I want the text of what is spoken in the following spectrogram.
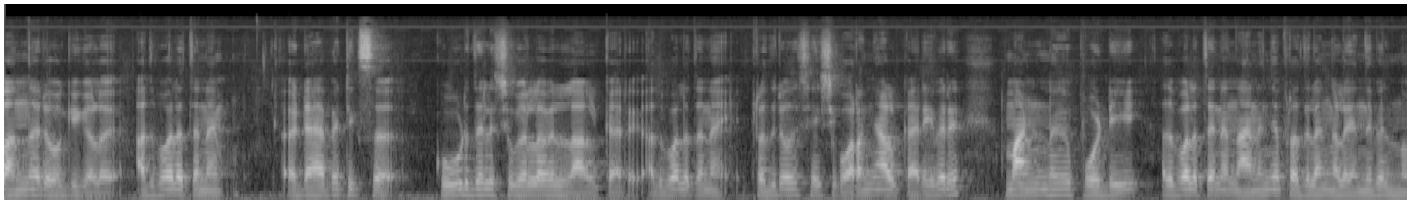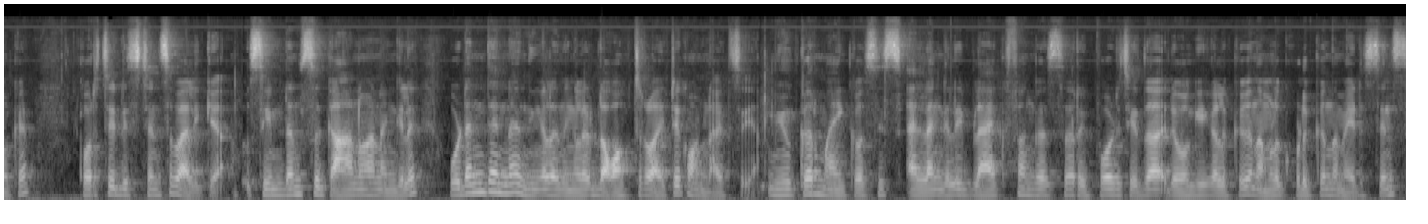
വന്ന രോഗികൾ അതുപോലെ തന്നെ ഡയബറ്റിക്സ് കൂടുതൽ ഷുഗർ ലെവലുള്ള ആൾക്കാർ അതുപോലെ തന്നെ പ്രതിരോധ ശേഷി കുറഞ്ഞ ആൾക്കാർ ഇവർ മണ്ണ് പൊടി അതുപോലെ തന്നെ നനഞ്ഞ പ്രതലങ്ങൾ എന്നിവയിൽ നിന്നൊക്കെ കുറച്ച് ഡിസ്റ്റൻസ് പാലിക്കുക. സിംറ്റംസ് കാണുവാണെങ്കിൽ ഉടൻ തന്നെ നിങ്ങൾ നിങ്ങളുടെ ഡോക്ടറുമായിട്ട് കോൺടാക്ട് ചെയ്യുക. മ്യൂക്കർ മൈക്കോസിസ് അല്ലെങ്കിൽ ബ്ലാക്ക് ഫംഗസ് റിപ്പോർട്ട് ചെയ്ത രോഗികൾക്ക് നമ്മൾ കൊടുക്കുന്ന മെഡിസിൻസ്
